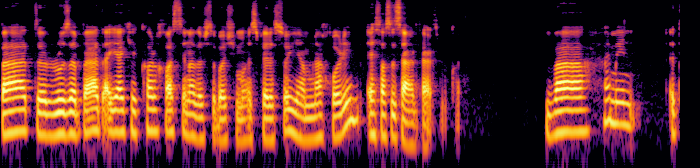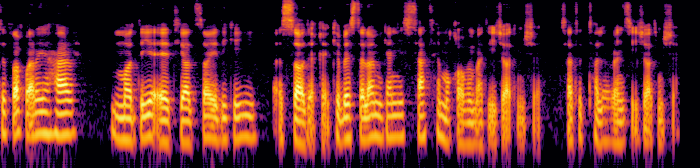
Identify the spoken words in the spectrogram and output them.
بعد روز بعد اگر که کار خاصی نداشته باشیم و اسپرسویی هم نخوریم احساس سردرد می‌کنیم. و همین اتفاق برای هر ماده اعتیادزای دیگه ای صادقه که به اصطلاح میگن یه سطح مقاومت ایجاد میشه سطح تالرنس ایجاد میشه.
